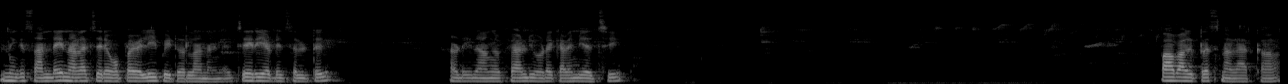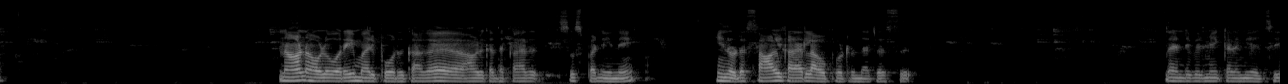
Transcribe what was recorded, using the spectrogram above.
இன்றைக்கி சண்டே நல்லா சரி அப்பா வெளியே போயிட்டு வரலாம் நாங்கள் சரி அப்படின்னு சொல்லிட்டு அப்படி நாங்கள் ஃபேமிலியோடு கிளம்பியாச்சு. பாபாவுக்கு ட்ரெஸ் நல்லா இருக்கா? நானும் அவளும் ஒரே மாதிரி போகிறதுக்காக அவளுக்கு அந்த கலர் சூஸ் பண்ணியிருந்தேன். என்னோடய சால் கலரில் அவள் போட்டிருந்தா ட்ரெஸ்ஸு ரெண்டு பேருமே கிளம்பியாச்சு.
